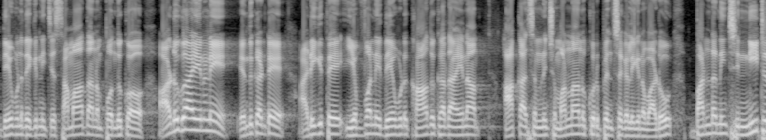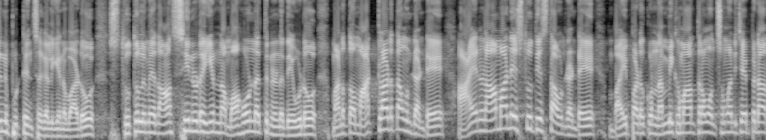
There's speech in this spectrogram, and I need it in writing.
దేవుని దగ్గర నుంచి సమాధానం పొందుకో. అడుగు ఆయనని. ఎందుకంటే అడిగితే ఇవ్వని దేవుడు కాదు కదా ఆయన. ఆకాశం నుంచి మన్నాను కురిపించగలిగిన వాడు బండ నుంచి నీటిని పుట్టించగలిగిన వాడు స్థుతుల మీద ఆసీనుడై ఉన్న మహోన్నతుని దేవుడు మనతో మాట్లాడుతూ ఉండంటే ఆయన నామానే స్థుతిస్తూ ఉండంటే భయపడకు నమ్మిక మాత్రం ఉంచమని చెప్పిన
